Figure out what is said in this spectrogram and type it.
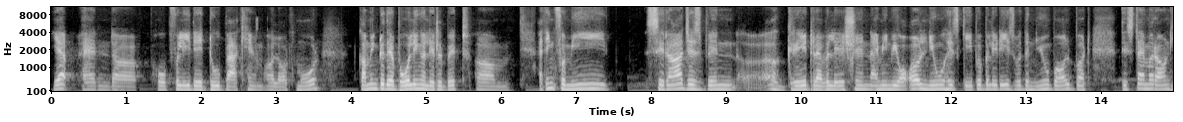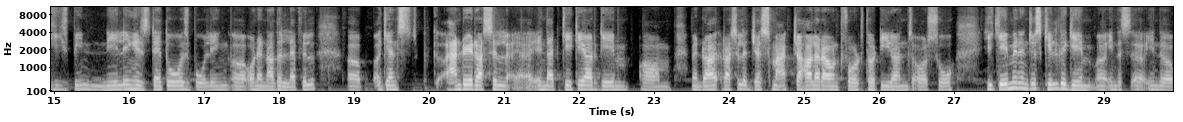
Yeah and uh, hopefully they do back him a lot more. Coming to their bowling a little bit um, i think for me Siraj has been a great revelation. I mean, we all knew his capabilities with the new ball, but this time around, he's been nailing his death overs bowling uh, on another level uh, against Andre Russell uh, in that KKR game um, when Ra- Russell had just smacked Chahal around for 30 runs or so. He came in and just killed the game uh, in the uh, in the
